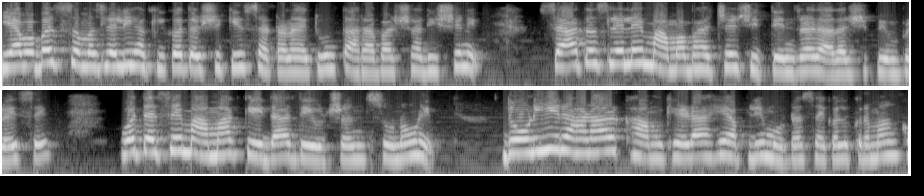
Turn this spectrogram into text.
याबाबत समजलेली हकीकत अशी की सटाणा येथून ताराबादच्या दिशेने जात असलेले मामाभाचे जितेंद्र दादाजी पिंपळेचे व त्याचे मामा केदा देवचंद सोनवणे. दोन्ही राहणार खामखेडा हे आपली मोटरसायकल क्रमांक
